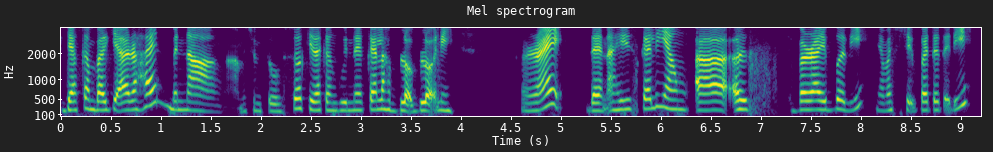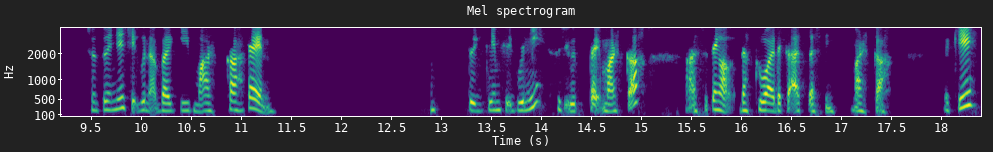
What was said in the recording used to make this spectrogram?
dia akan bagi arahan menang. Uh, macam tu. So kita akan gunakanlah blok-blok ni. Alright. Dan akhir sekali yang uh, variable ni yang macam cikgu kata tadi, contohnya cikgu nak bagi markah kan. Untuk game cikgu ni, so cikgu type markah. Uh, so tengok dah keluar dekat atas ni, markah. Okay,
